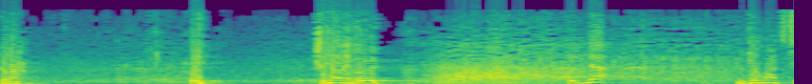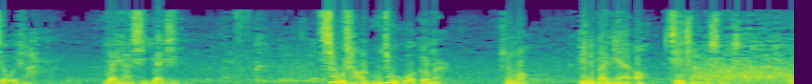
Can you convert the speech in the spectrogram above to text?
哥们儿，喂，摄像那个喂，真的，你电话接我一下，演下戏，演戏，救场如救火，哥们儿，行不？给你拜年。啊、借一下没事没事，我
